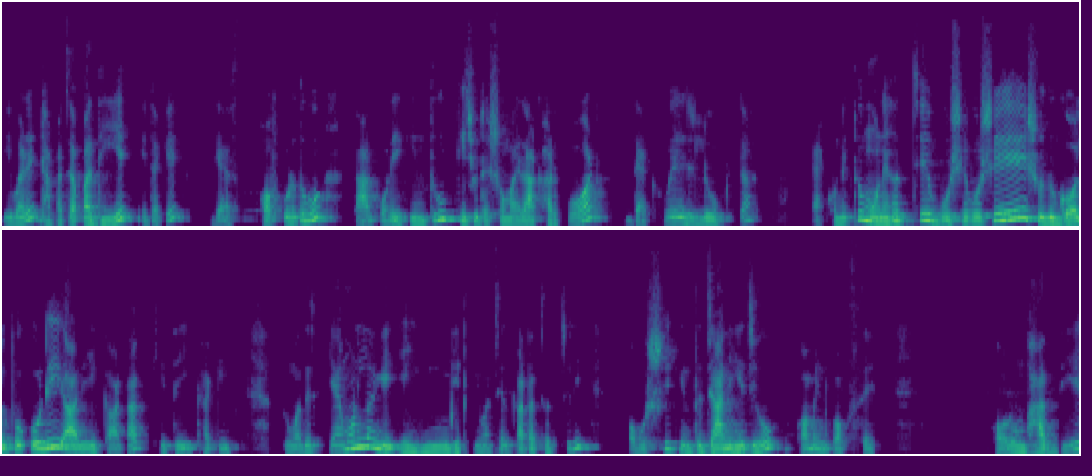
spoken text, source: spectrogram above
এবারে ঢাকা চাপা দিয়ে এটাকে গ্যাস অফ করে দেবো। তারপরে কিন্তু কিছুটা সময় রাখার পর দেখো এর লোকটা। এখনই তো মনে হচ্ছে বসে বসে শুধু গল্প করি আর এই কাটা খেতেই থাকি। তোমাদের কেমন লাগে এই ভেটকি মাছের কাটা চচ্চড়ি? অবশ্যই কিন্তু জানিয়ে যেও কমেন্ট বক্সে গরম ভাত দিয়ে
